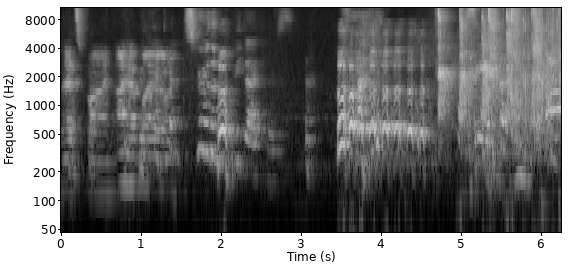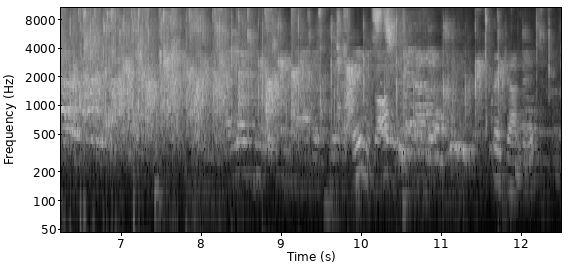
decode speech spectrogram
That's fine. I have my own. Screw the poopy diapers. I love being so bad at this. Dave was awesome. Great job, Dave.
